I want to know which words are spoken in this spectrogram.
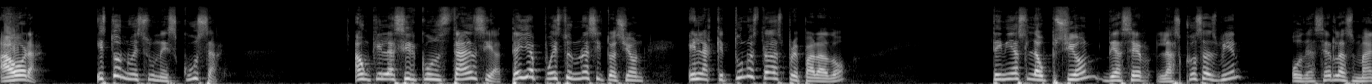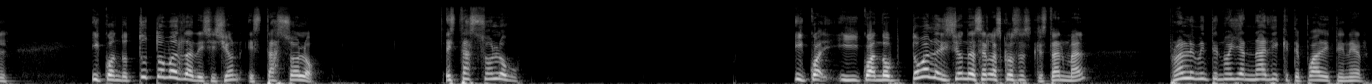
Ahora, esto no es una excusa. Aunque la circunstancia te haya puesto en una situación en la que tú no estabas preparado, tenías la opción de hacer las cosas bien o de hacerlas mal. Y cuando tú tomas la decisión, estás solo. Estás solo. Y, cuando tomas la decisión de hacer las cosas que están mal, probablemente no haya nadie que te pueda detener.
